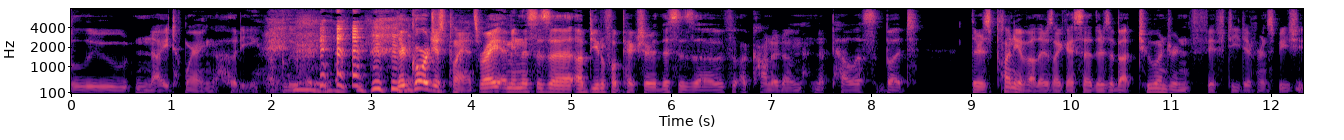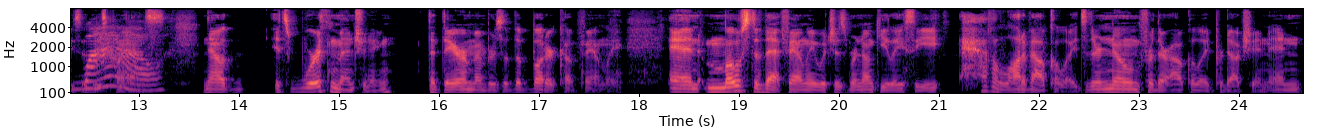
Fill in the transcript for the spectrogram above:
blue knight wearing a hoodie, a blue hoodie. They're gorgeous plants, right? I mean, this is a, a beautiful picture. This is of Aconitum napellus, but there's plenty of others. Like I said, there's about 250 different species of these plants. Now, it's worth mentioning that they are members of the buttercup family. And most of that family, which is Ranunculaceae, have a lot of alkaloids. They're known for their alkaloid production, and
